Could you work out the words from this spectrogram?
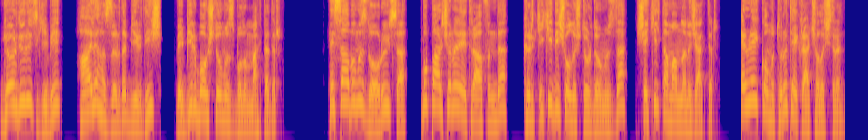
Gördüğünüz gibi hali hazırda bir diş ve bir boşluğumuz bulunmaktadır. Hesabımız doğruysa bu parçanın etrafında 42 diş oluşturduğumuzda şekil tamamlanacaktır. Array komutunu tekrar çalıştırın.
